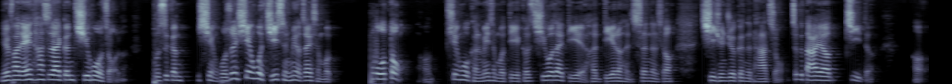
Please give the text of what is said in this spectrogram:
你会发现，哎，它是在跟期货走了，不是跟现货。所以现货即使没有在什么波动哦，现货可能没什么跌，可是期货在跌很跌了很深的时候，期权就跟着它走，这个大家要记得，哦，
